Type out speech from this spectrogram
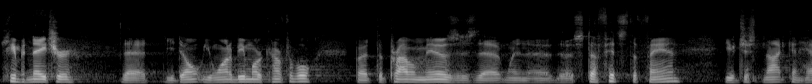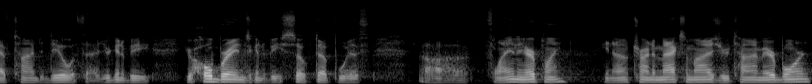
human nature that you don't, you want to be more comfortable, But the problem is, is that when uh, the stuff hits the fan, you're just not going to have time to deal with that. You're going to be, your whole brain's going to be soaked up with uh, flying the airplane, you know, trying to maximize your time airborne,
